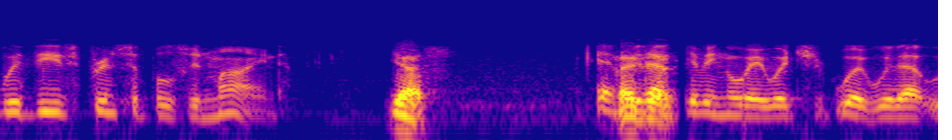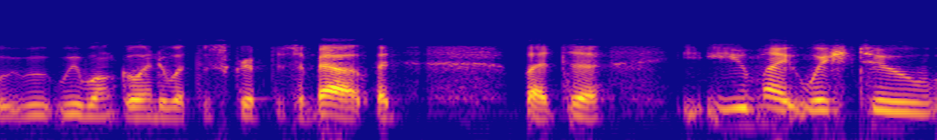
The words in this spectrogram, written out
with these principles in mind. Yes. And I without giving away which, without we won't go into what the script is about, but but uh, you might wish to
